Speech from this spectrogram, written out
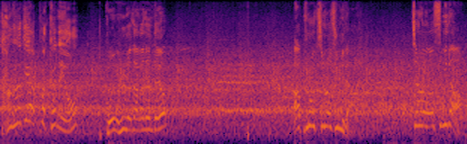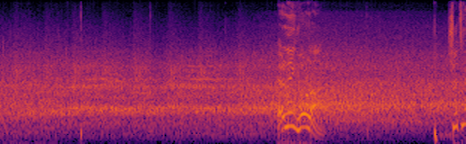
강하게 압박하네요. 공 흘러나가는데요. 앞으로 찔러줍니다. 찔러 넣습니다. 엘링 홀란 슈팅!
